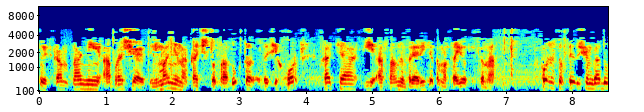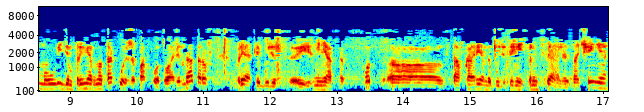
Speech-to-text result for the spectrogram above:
то есть компании обращают внимание на качество продукта до сих пор, хотя и основным приоритетом остается цена. Похоже, что в следующем году мы увидим примерно такой же подход у арендаторов. Вряд ли будет э, изменяться подход. Э, ставка аренды будет иметь принципиальное значение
